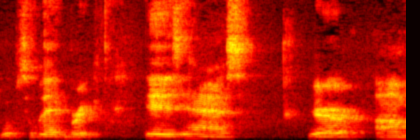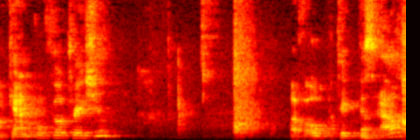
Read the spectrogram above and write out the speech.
whoops, hope that didn't break, is it has your um, mechanical filtration. If I take this out,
